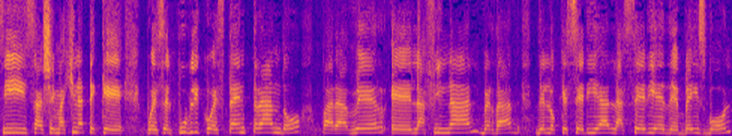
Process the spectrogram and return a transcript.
Sí, Sasha, imagínate que pues el público está entrando para ver eh, la final, ¿verdad? De lo que sería la serie de béisbol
